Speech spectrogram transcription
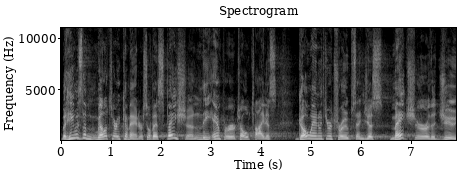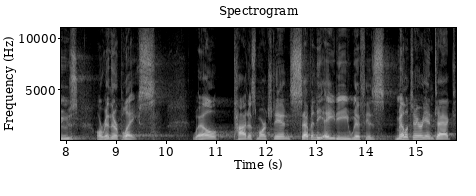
But he was the military commander, so Vespasian, the emperor, told Titus, Go in with your troops and just make sure the Jews are in their place. Well, Titus marched in 70 AD with his military intact.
